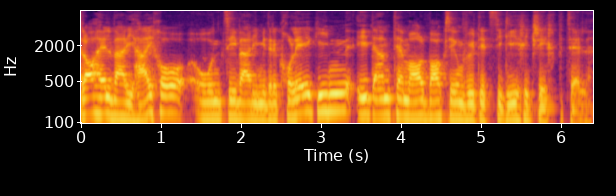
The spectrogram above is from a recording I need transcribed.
Rahel wäre heimgekommen und sie wäre mit einer Kollegin in diesem Thermalbad und würde jetzt die gleiche Geschichte erzählen.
